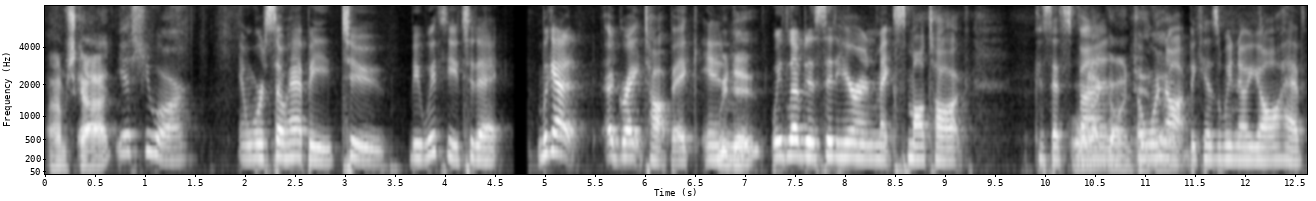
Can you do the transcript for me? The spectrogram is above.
I'm Scott. Yes, you are. And we're so happy to be with you today. We got a great topic, and We do? We'd love to sit here and make small talk because that's We're not fun. going to, but we're though. not because we know y'all have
